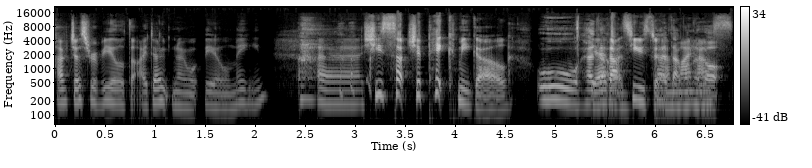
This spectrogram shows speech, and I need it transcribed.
I've just revealed that I don't know what the ill mean. Uh, she's such a pick me girl. Oh, yeah, that's used heard at that my one a house.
